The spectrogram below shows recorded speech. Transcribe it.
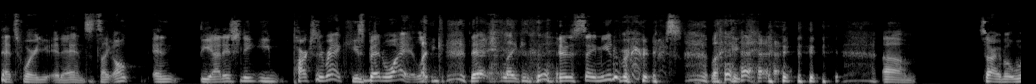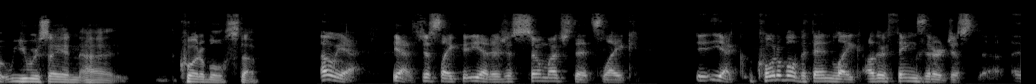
That's where you, it ends. It's like oh, and the audition he, he Parks and Rec. He's Ben Wyatt. Like that. Like they're the same universe. like um sorry, but w- you were saying uh, quotable stuff. Oh yeah, yeah. It's just like yeah. There's just so much that's like yeah quotable, but then like other things that are just. Uh,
